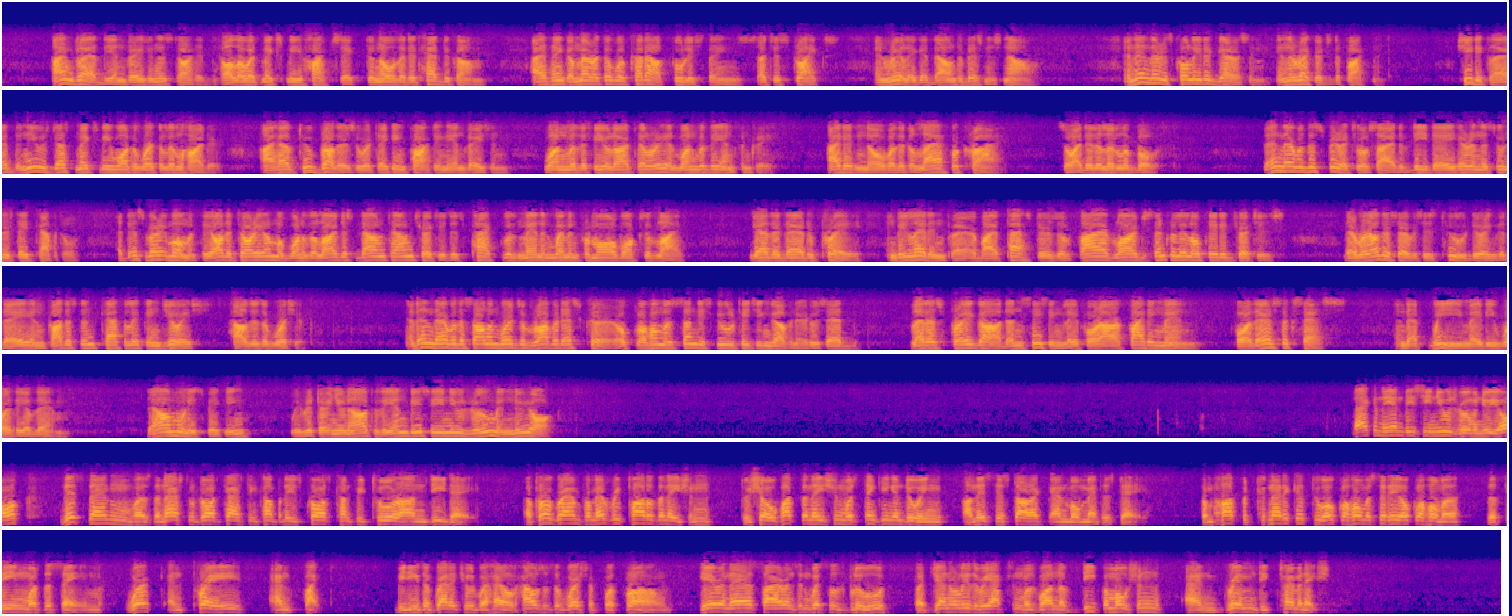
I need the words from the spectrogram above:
I'm glad the invasion has started, although it makes me heartsick to know that it had to come. I think America will cut out foolish things, such as strikes, and really get down to business now. And then there is Colita Garrison in the Records Department. She declared, the news just makes me want to work a little harder. I have two brothers who are taking part in the invasion, one with the field artillery and one with the infantry. I didn't know whether to laugh or cry, so I did a little of both. Then there was the spiritual side of D-Day here in the Sooner State Capitol. At this very moment, the auditorium of one of the largest downtown churches is packed with men and women from all walks of life, gathered there to pray and be led in prayer by pastors of five large centrally located churches. There were other services, too, during the day in Protestant, Catholic, and Jewish houses of worship. And then there were the solemn words of Robert S. Kerr, Oklahoma's Sunday school teaching governor, who said, Let us pray God unceasingly for our fighting men, for their success, and that we may be worthy of them. Dal Mooney speaking. We return you now to the NBC newsroom in New York. Back in the NBC newsroom in New York, this then was the National Broadcasting Company's cross country tour on D Day, a program from every part of the nation to show what the nation was thinking and doing on this historic and momentous day. From Hartford, Connecticut to Oklahoma City, Oklahoma, the theme was the same work and pray and fight. Meetings of gratitude were held, houses of worship were thronged. Here and there, sirens and whistles blew, but generally the reaction was one of deep emotion and grim determination.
